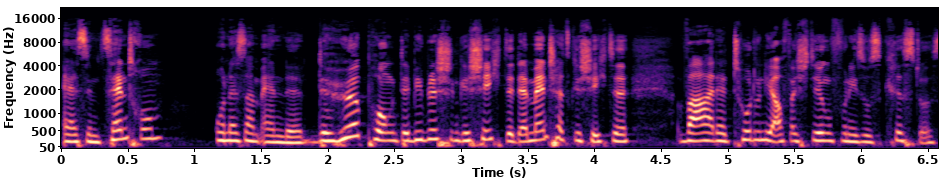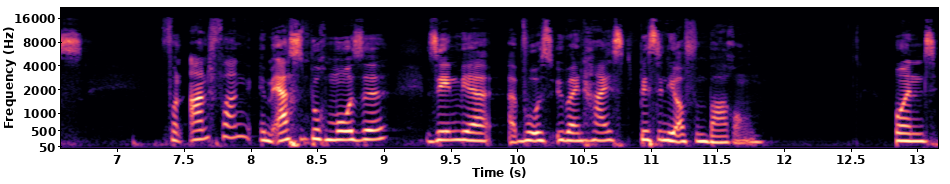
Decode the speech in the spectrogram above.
er ist im Zentrum und er ist am Ende. Der Höhepunkt der biblischen Geschichte, der Menschheitsgeschichte, war der Tod und die Auferstehung von Jesus Christus. Von Anfang im ersten Buch Mose sehen wir, wo es über ihn heißt, bis in die Offenbarung. Und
